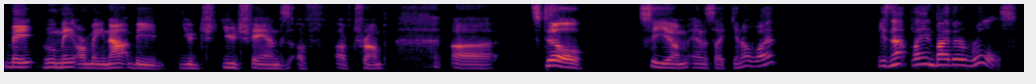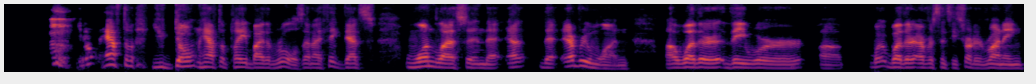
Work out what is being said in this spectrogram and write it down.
may who may or may not be huge huge fans of of Trump uh still see him and it's like, you know what? He's not playing by their rules. Mm. You don't have to you don't have to play by the rules and I think that's one lesson that uh, that everyone uh, whether they were uh, whether ever since he started running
